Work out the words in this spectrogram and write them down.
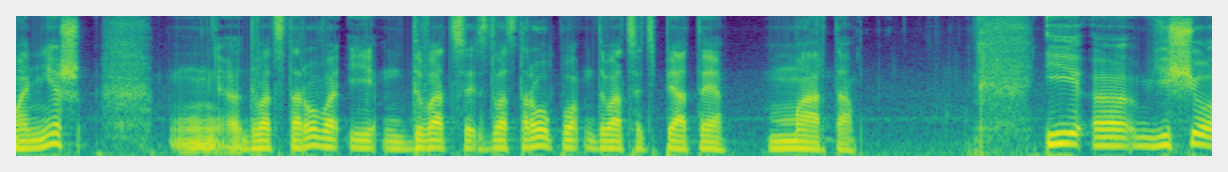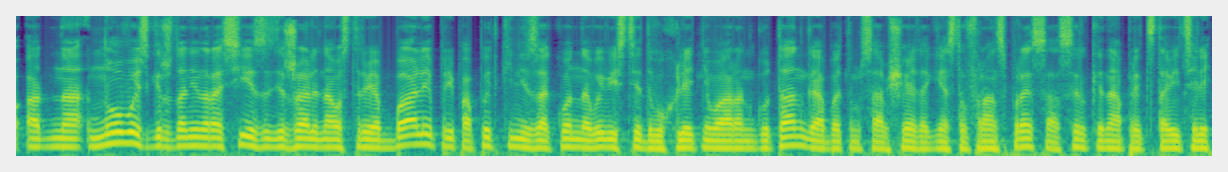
Манеж 22 и 20, с 22 по 25 марта. И э, еще одна новость. Гражданина России задержали на острове Бали при попытке незаконно вывести двухлетнего орангутанга. Об этом сообщает агентство «Франс Пресс» со ссылкой на представителей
